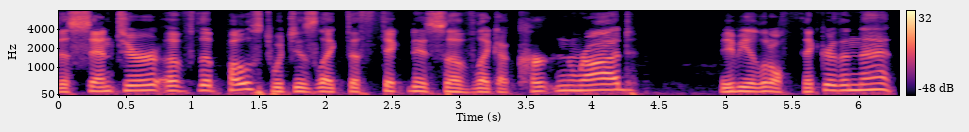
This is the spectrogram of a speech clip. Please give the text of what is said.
The center of the post, which is like the thickness of like a curtain rod, maybe a little thicker than that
